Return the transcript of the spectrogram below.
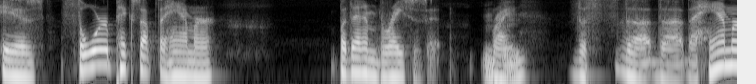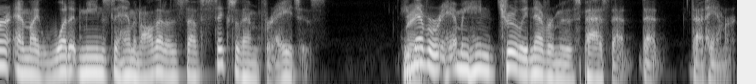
is Thor picks up the hammer, but then embraces it. Right. Mhm. The the the the hammer and like what it means to him and all that other stuff sticks with him for ages. He Right. never I mean he truly never moves past that that that hammer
